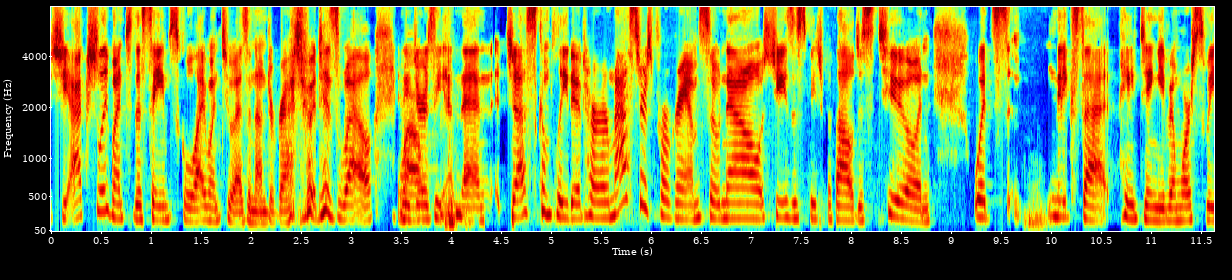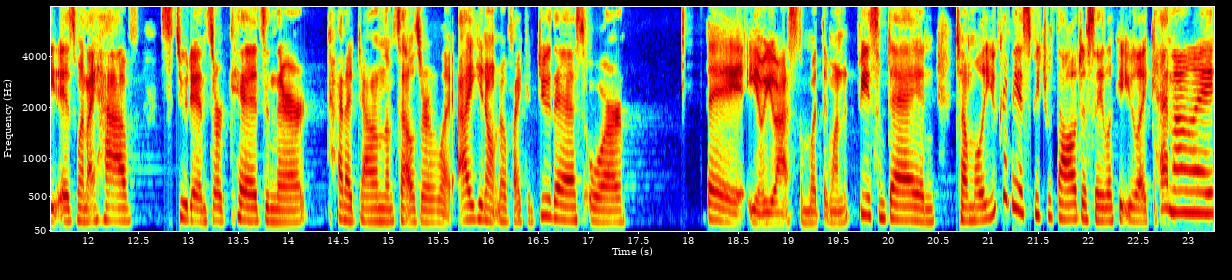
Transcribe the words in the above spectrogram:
she actually went to the same school I went to as an undergraduate as well in wow. New Jersey, and then just completed her master's program. So now she's a speech pathologist too. And what makes that painting even more sweet is when I have students or kids and they're kind of down on themselves or like, I don't know if I can do this or they, you know, you ask them what they want to be someday and tell them, well, you could be a speech pathologist. They look at you like, can I?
